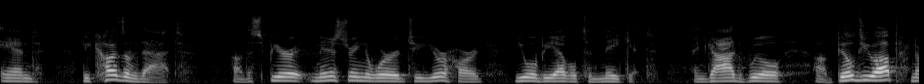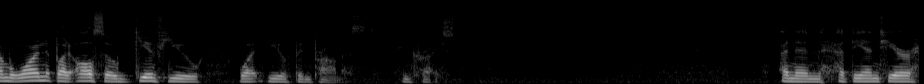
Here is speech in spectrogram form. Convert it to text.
And because of that, uh, the Spirit ministering the word to your heart, you will be able to make it. And God will uh, build you up, number one, but also give you what you've been promised in Christ. And then at the end here,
